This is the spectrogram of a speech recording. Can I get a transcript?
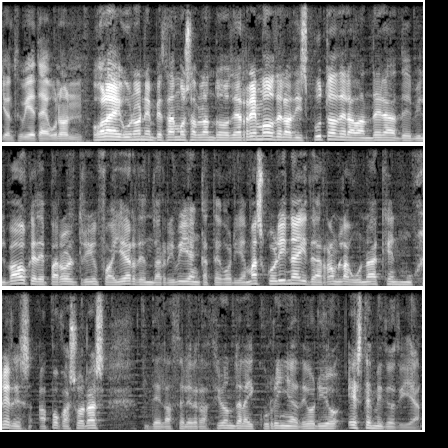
John Zubieta, Egunon. Hola, Egunon. Empezamos hablando de remo, de la disputa de la bandera de Bilbao, que deparó el triunfo ayer de Ondarribía en categoría masculina y de Ram Lagunac en mujeres, a pocas horas de la celebración de la Icurriña de Orio este mediodía.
